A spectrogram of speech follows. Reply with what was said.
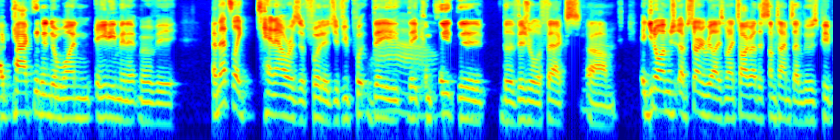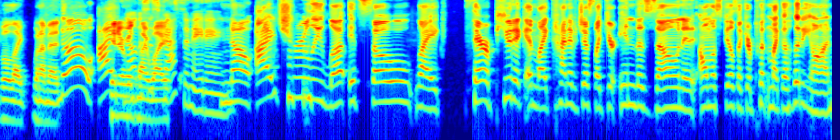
I packed it into one 80 minute movie. And that's like 10 hours of footage. If you put, they, they complete the, the visual effects. Yeah. Um, you know, I'm, I'm starting to realize when I talk about this, sometimes I lose people. Like when I'm at No, I dinner no, with my wife. fascinating. No, I truly love it's so like therapeutic and like kind of just like you're in the zone and it almost feels like you're putting like a hoodie on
